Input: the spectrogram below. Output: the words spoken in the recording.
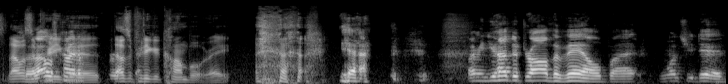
So that was So a that pretty of good. That was a pretty good combo, right? Yeah. I mean, you had to draw the veil, but once you did,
